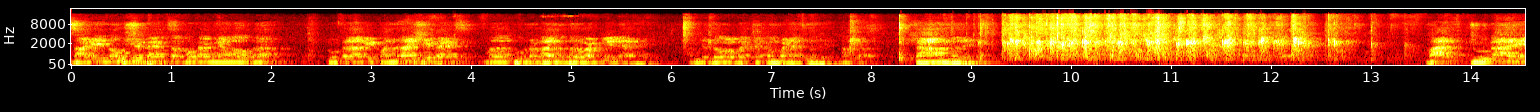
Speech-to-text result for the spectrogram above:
साडे नऊशे बॅगचा कोटा मिळाला होता. टोटल आम्ही पंधराशे बॅग पूर्ण भारतभर वाटलेले आहे आमच्या जवळपासच्या कंपन्यांमध्ये आपल्या शाळांमध्ये फार छोटा आहे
